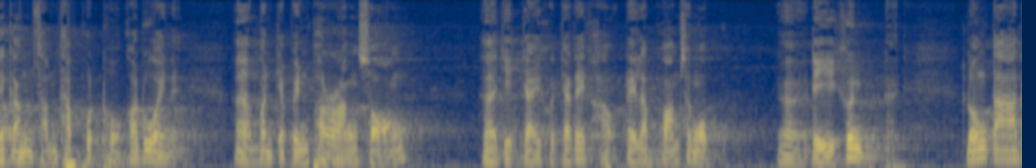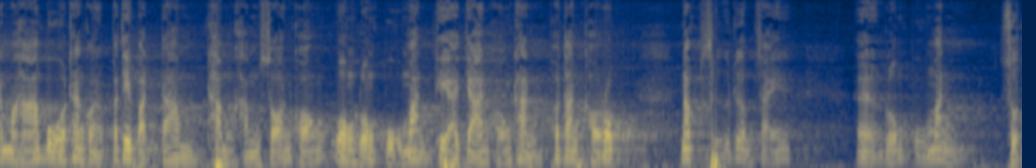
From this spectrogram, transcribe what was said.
ริกรรมสำทับพุทโธเขาด้วยเนี่ยมันจะเป็นพลังสองจิตใจเขาจะได้เขาได้รับความสงบดีขึ้นหลวงตามหาบัวท่านก็ปฏิบัติตามทำคำสอนขององค์หลวงปู่มั่นที่อาจารย์ของท่าน เพราะท่านเคารพ นับสือเลื่อมใสหลวงปู่มั่นสุด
